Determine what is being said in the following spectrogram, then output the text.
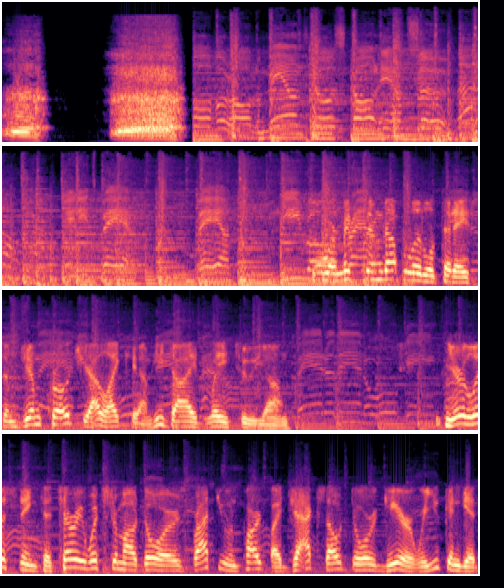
Mixing it up a little today. Some Jim Croce, I like him. He died way too young. You're listening to Terry Wickstrom Outdoors, brought to you in part by Jax Outdoor Gear, where you can get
